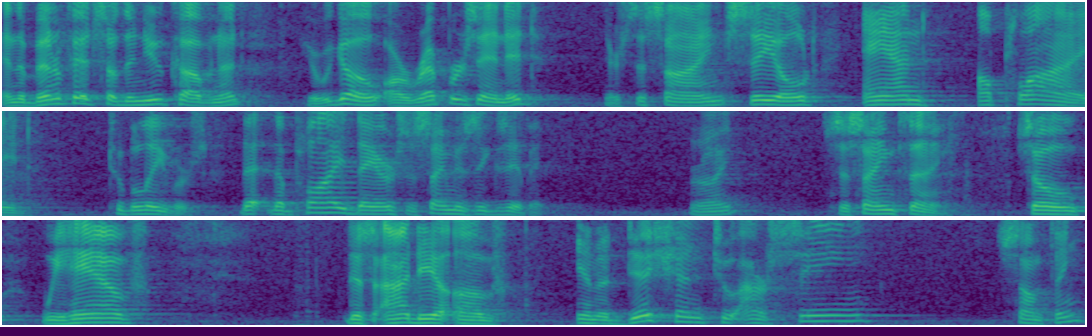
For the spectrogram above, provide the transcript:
and the benefits of the new covenant, here we go, are represented, there's the sign, sealed, and applied to believers. That applied there is the same as exhibit, right? It's the same thing. So we have this idea of in addition to our seeing something,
